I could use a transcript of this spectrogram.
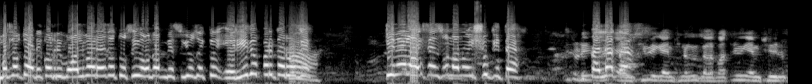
ਮਤਲਬ ਤੁਹਾਡੇ ਕੋਲ ਰਿਵਾਲਵਰ ਹੈ ਤਾਂ ਤੁਸੀਂ ਉਹਦਾ ਮਿਸਯੂਜ਼ ਇੱਕ ਏਰੀਆ ਦੇ ਉੱਪਰ ਕਰੋਗੇ। ਕਿਨੇ ਲਾਇਸੈਂਸ ਉਹਨਾਂ ਨੂੰ ਇਸ਼ੂ ਕੀਤਾ? ਹੈ ਪਹਿਲਾਂ ਤਾਂ ਐਮਸੀ ਵੀ ਐਮਸੀ ਨਾਲ ਕੋਈ ਗੱਲਬਾਤ ਨਹੀਂ ਹੋਈ ਐਮਸੀ ਨੂੰ?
